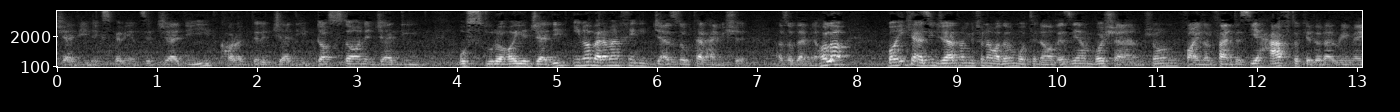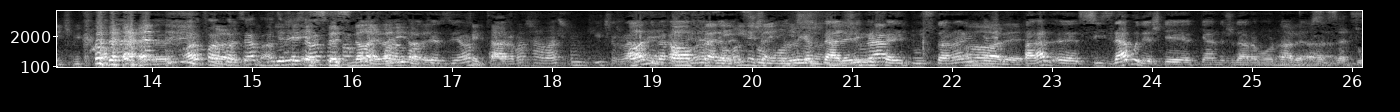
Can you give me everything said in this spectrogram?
جدید experience جدید کاراکتر جدید داستان جدید اسطوره های جدید اینا برای من خیلی جذابتر همیشه از آدم حالا با اینکه از این جهت من می‌تونم آدم متناقضی هم باشم چون Final Fantasy 7 رو که دارن remake می‌کنن آره Final Fantasy هم استثناء، Final ولی آره، فانتزی هم خیلی تقریبا. همشون هیچ ربطی آره، به قبل آفرین،. اینش دلیلی که. خیلی دوست دارن آره. فقط اه، 13 بودش که گندشو در آوردن آره، آره. سیزده دو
